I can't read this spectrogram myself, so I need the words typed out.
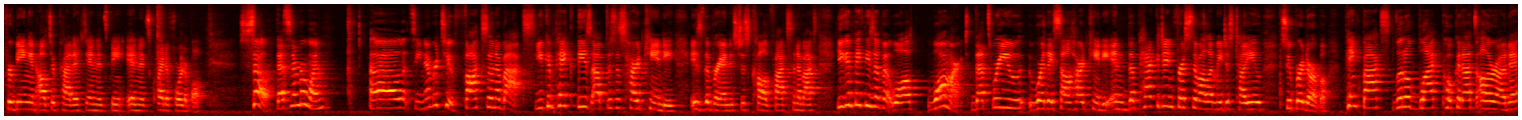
for being an Ulta product and it's being and it's quite affordable. So that's number one. Uh, let's see, number two, Fox in a Box. You can pick these up. This is Hard Candy is the brand. It's just called Fox in a Box. You can pick these up at Wal Walmart. That's where you where they sell hard candy. And the packaging, first of all, let me just tell you, super adorable. Pink box, little black polka dots all around it.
